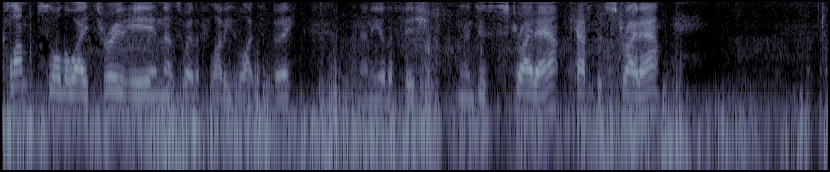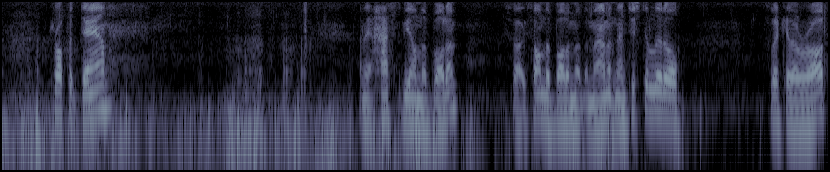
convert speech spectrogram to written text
clumps all the way through here and that's where the floodies like to be and any other fish. And then just straight out cast it straight out. Drop it down. And it has to be on the bottom. So it's on the bottom at the moment. And then just a little flick of the rod.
